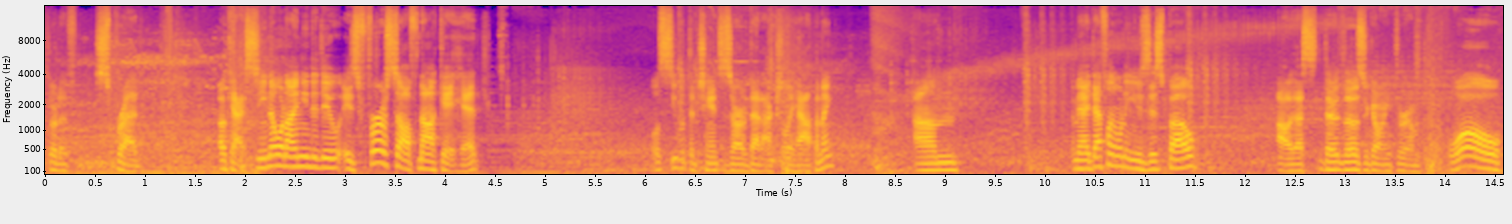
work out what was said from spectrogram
sort of spread. Okay, so you know what I need to do is first off not get hit. We'll see what the chances are of that actually happening. Um, I mean, I definitely wanna use this bow. Oh, that's those are going through him. Whoa,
